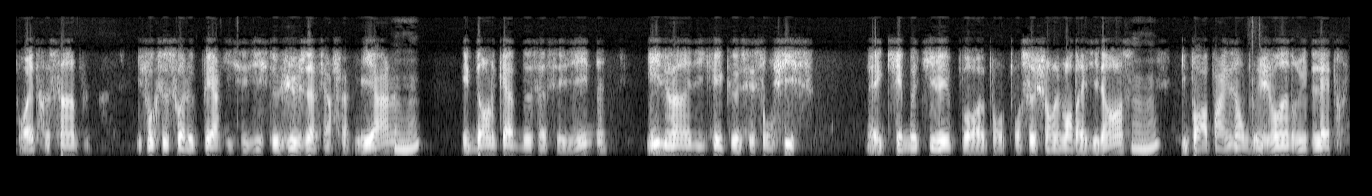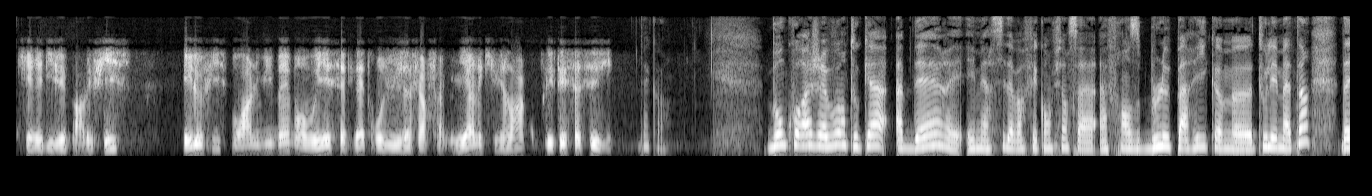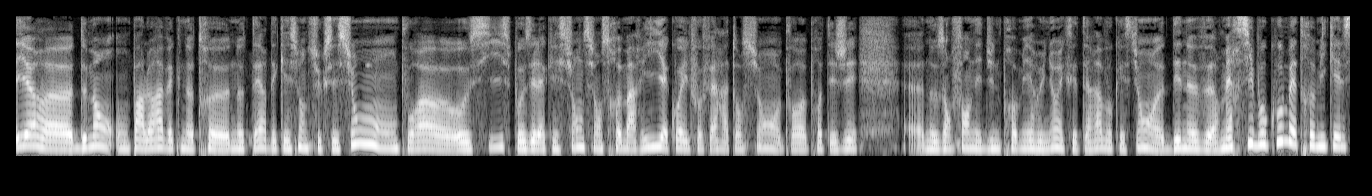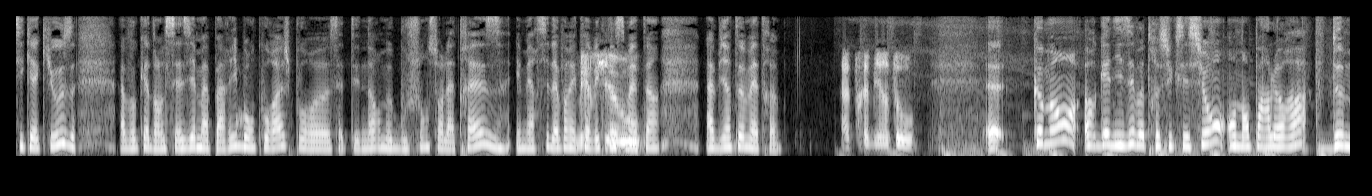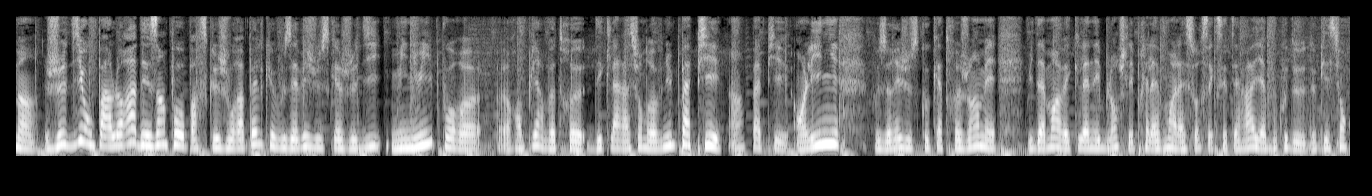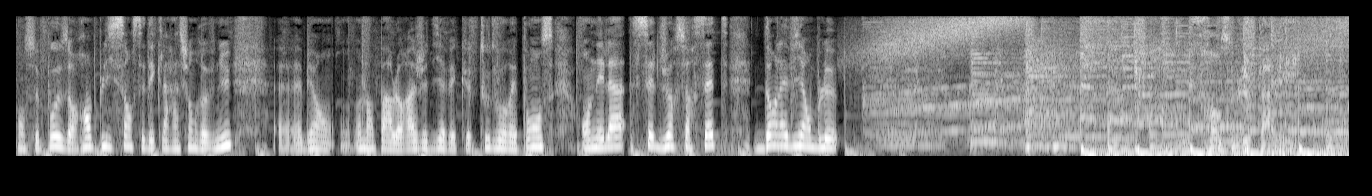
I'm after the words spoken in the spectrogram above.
pour être simple, il faut que ce soit le père qui saisisse le juge d'affaires familiales. Mhm. Et dans le cadre de sa saisine, il va indiquer que c'est son fils euh, qui est motivé pour, pour, ce changement de résidence. Mhm. Il pourra par exemple joindre une lettre qui est rédigée par le fils. Et le fils pourra lui-même envoyer cette lettre au juge d'affaires familiales qui viendra compléter sa saisine. D'accord. Bon courage à vous en tout cas, Abder, et, merci d'avoir fait confiance à, France Bleu Paris comme euh, tous les matins. D'ailleurs, euh, demain, on, parlera avec notre notaire des questions de succession. On pourra euh, aussi se poser la question si on se remarie, à quoi il faut faire attention pour protéger nos enfants nés d'une première union, etc. Vos questions dès 9h. Merci beaucoup, maître Michael Sikakius, avocat dans le 16e à Paris. Bon courage pour cet énorme bouchon sur la 13 et merci d'avoir été avec nous ce matin. À bientôt, maître. À très bientôt. Comment organiser votre succession On en parlera demain. Jeudi, on parlera des impôts parce que je vous rappelle que vous avez jusqu'à jeudi minuit pour euh, remplir votre déclaration de revenus papier, hein, papier en ligne. Vous aurez jusqu'au 4 juin, mais évidemment avec l'année blanche, les prélèvements à la source, etc. Il y a beaucoup de, questions qu'on se pose en remplissant ces déclarations de revenus. Euh, eh bien, on, on en parlera jeudi avec toutes vos réponses. On est là 7 jours sur 7 dans la vie en bleu. France Bleu Paris.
